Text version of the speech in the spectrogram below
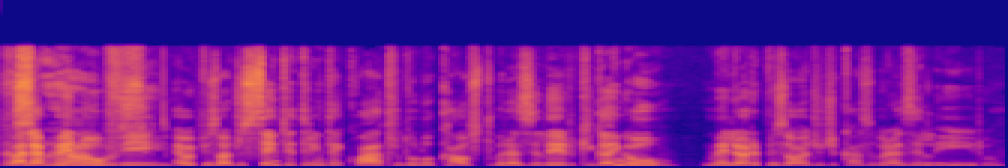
é vale surreal, a pena ouvir. Assim. É o episódio 134 do Holocausto Brasileiro, que ganhou o melhor episódio de caso brasileiro.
